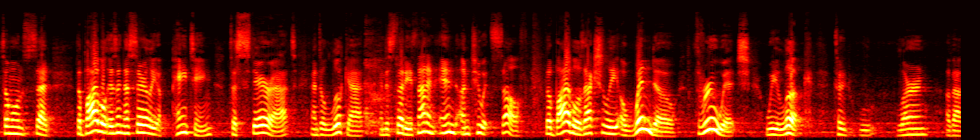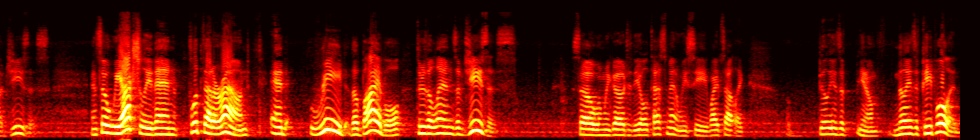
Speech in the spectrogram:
Someone said the Bible isn't necessarily a painting to stare at and to look at and to study. It's not an end unto itself. The Bible is actually a window through which we look to learn about Jesus. And so we actually then flip that around and read the Bible through the lens of Jesus. So when we go to the Old Testament and we see wipes out like billions of, you know, millions of people and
